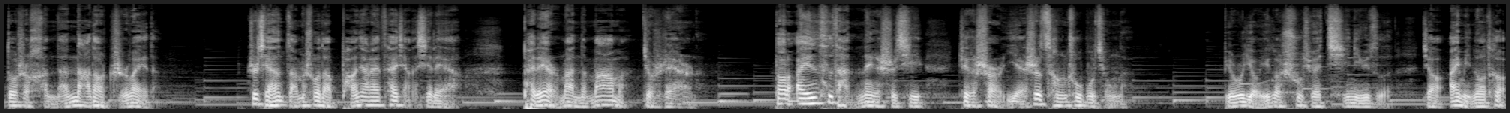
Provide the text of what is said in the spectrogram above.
都是很难拿到职位的。之前咱们说的庞加莱猜想系列啊，佩雷尔曼的妈妈就是这样的。到了爱因斯坦的那个时期，这个事儿也是层出不穷的。比如有一个数学奇女子叫埃米诺特，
